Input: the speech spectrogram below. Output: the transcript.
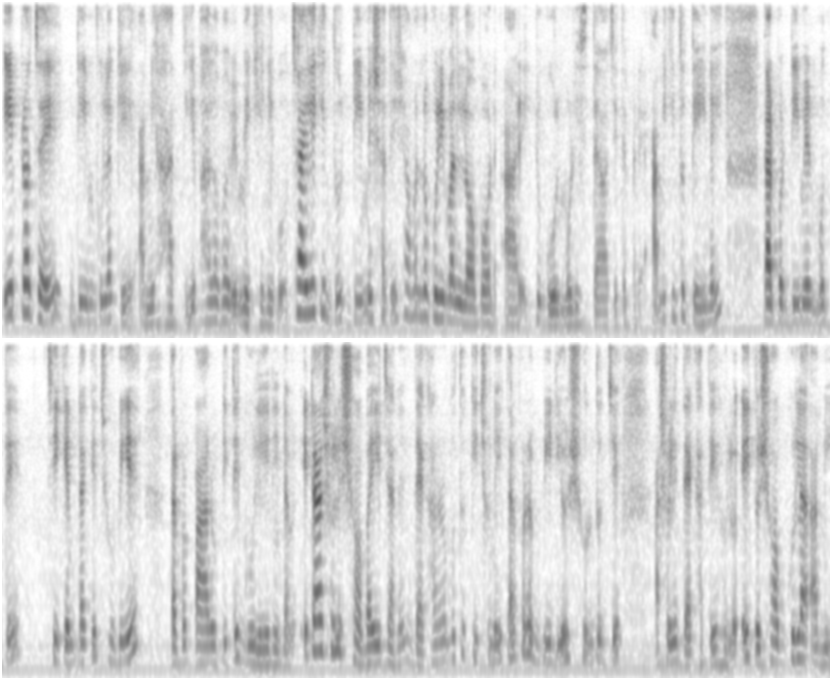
এই পর্যায়ে ডিমগুলোকে আমি হাত দিয়ে ভালোভাবে মেখে নিব। চাইলে কিন্তু ডিমের সাথে সামান্য পরিমাণ লবণ আর একটু গোলমরিচ দেওয়া যেতে পারে। আমি কিন্তু দেই নাই। তারপর ডিমের মধ্যে চিকেনটাকে ছুবিয়ে তারপর পাউরুটিতে গুলিয়ে নিলাম। এটা আসলে সবাই জানেন, দেখানোর মতো কিছু নেই। তারপর ভিডিও সৌন্দর্যে আসলে দেখাতে হলো। এই তো সবগুলা আমি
